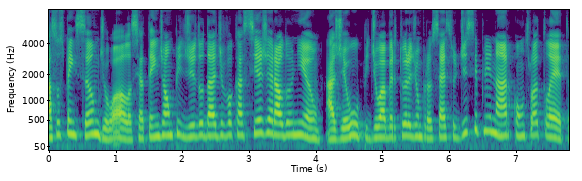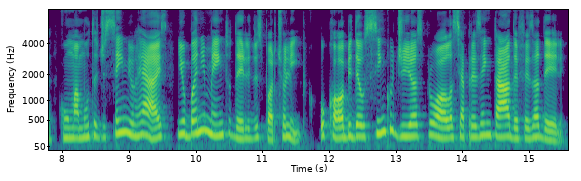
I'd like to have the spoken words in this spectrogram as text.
A suspensão de Wallace atende a um pedido da Advocacia Geral da União. A AGU pediu a abertura de um processo disciplinar contra o atleta, com uma multa de 100 mil reais e o banimento dele do esporte olímpico. O COB deu cinco dias para o Wallace apresentar a defesa dele.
